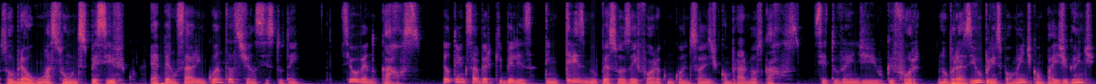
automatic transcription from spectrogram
sobre algum assunto específico é pensar em quantas chances tu tem. Se eu vendo carros, eu tenho que saber que beleza, tem 3 mil pessoas aí fora com condições de comprar meus carros. Se tu vende o que for, no Brasil, principalmente, que é um país gigante,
